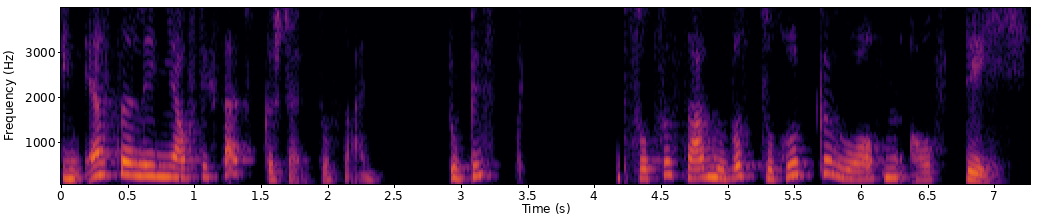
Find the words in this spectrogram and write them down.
in erster Linie auf dich selbst gestellt zu sein. Du bist sozusagen, du wirst zurückgeworfen auf dich.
